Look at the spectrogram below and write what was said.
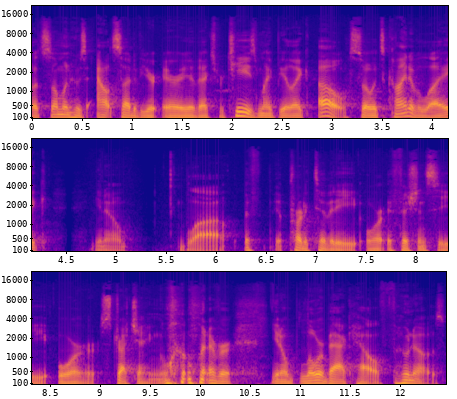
but someone who's outside of your area of expertise might be like, oh, so it's kind of like, you know, blah, productivity or efficiency or stretching, whatever, you know, lower back health, who knows.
